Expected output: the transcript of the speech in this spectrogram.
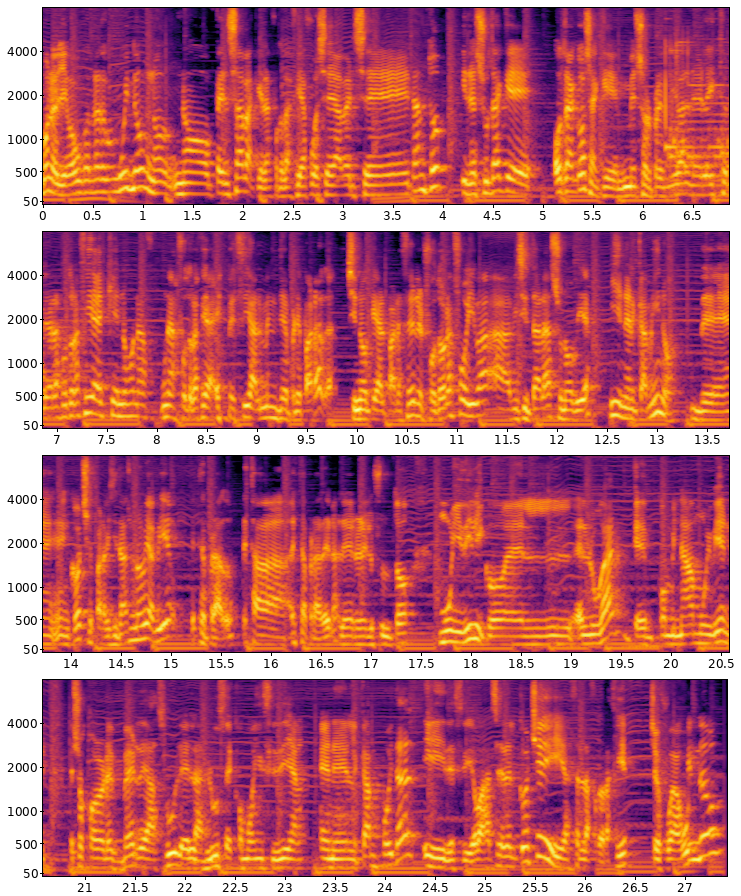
Bueno, llevaba un contrato con Windows, no, no pensaba que la fotografía fuese a verse tanto y resulta que otra cosa que me sorprendió al leer la historia de la fotografía es que no es una, una fotografía especialmente preparada, sino que al parecer el fotógrafo iba a visitar a su novia y en el camino de, en coche para visitar a su novia vio este prado, esta, esta pradera. Le resultó muy idílico el, el lugar, que combinaba muy bien esos colores verdes, azules, las luces como incidían en el campo y tal, y decidió bajarse del coche y hacer la fotografía. Se fue a Windows,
